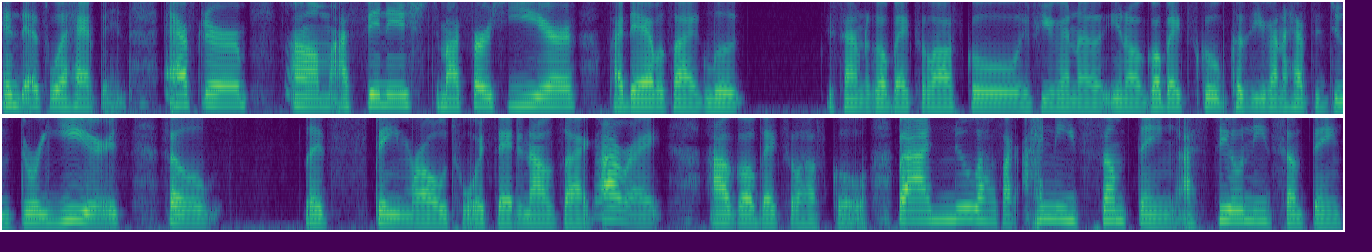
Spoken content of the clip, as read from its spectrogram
And that's what happened. After um, I finished my first year, my dad was like, look, it's time to go back to law school if you're gonna you know go back to school because you're gonna have to do three years so let's steamroll towards that. And I was like, all right, I'll go back to law school. But I knew I was like, I need something. I still need something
